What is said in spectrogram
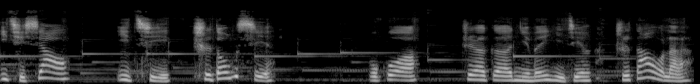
一起笑，一起吃东西。不过，这个你们已经知道了。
